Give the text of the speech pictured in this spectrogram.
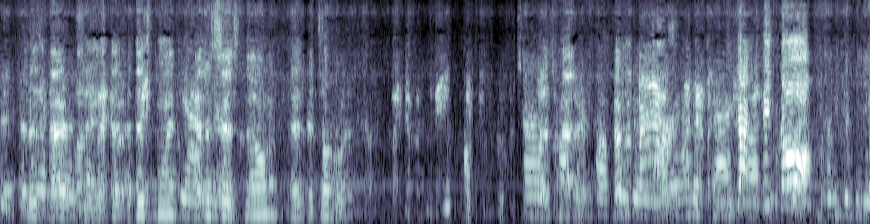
it doesn't matter, Bunny. At at this point, it says no, it- it's over with. Doesn't matter. You got kicked off. Did you.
